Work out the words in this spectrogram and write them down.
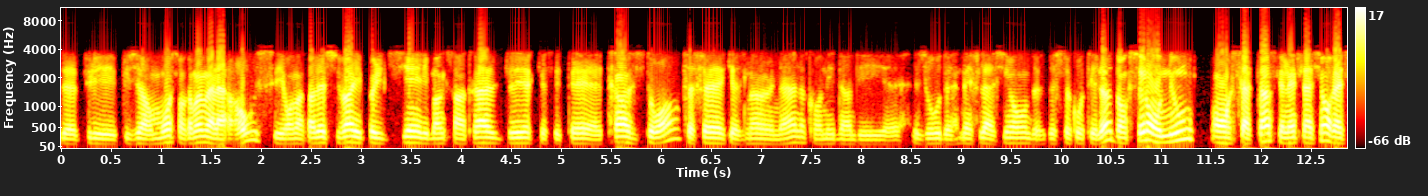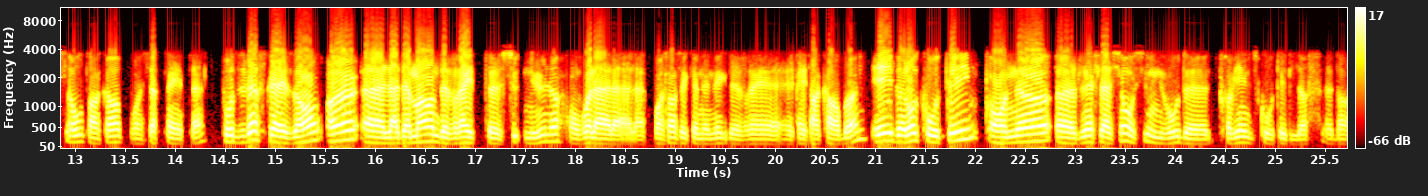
depuis plusieurs mois sont quand même à la hausse. Et on entendait souvent les politiciens et les banques centrales dire que c'était euh, transitoire. Ça fait quasiment un an qu'on est dans des, eaux d'inflation de, ce côté-là. Donc, selon nous, on s'attend à ce que l'inflation reste haute encore pour un certain temps. Pour diverses raisons. Un, la demande devrait être soutenue. Là. On voit la, la croissance économique devrait être encore bonne. Et de l'autre côté, on a euh, de l'inflation aussi au niveau de provient du côté de l'offre. Dans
